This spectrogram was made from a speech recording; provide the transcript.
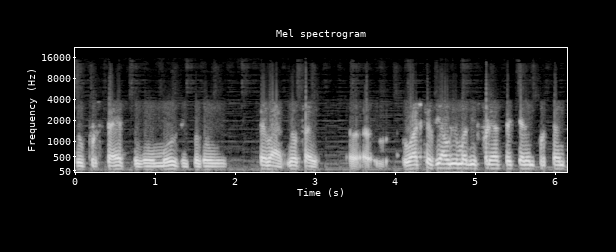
do processo de um músico, de um, sei lá, não sei. Eu acho que havia ali uma diferença que era importante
